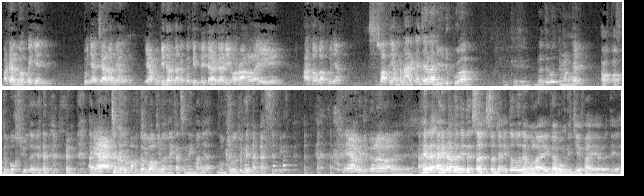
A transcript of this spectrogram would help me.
Padahal gue pengen punya jalan yang ya mungkin dalam tanda kutip beda dari orang lain atau enggak punya sesuatu yang menarik aja lah di hidup gue. Oke, berarti lu emang Dan- out of the box juga ya? Ya, cukup out the box. jiwa-jiwa nekat senimannya muncul juga asik. Ya begitulah. Bang. Ya, ya. akhirnya akhirnya berarti se- sejak itu lu udah mulai gabung di JFI ya berarti ya?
